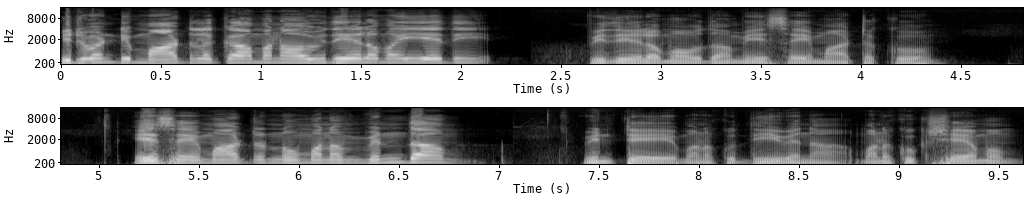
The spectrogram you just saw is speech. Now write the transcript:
ఇటువంటి మాటలకా మనం అవిధేయులమయ్యేది? విధేయులమవుదాం ఏసై మాటకు. ఏసై మాటను మనం విందాం. వింటే మనకు దీవెన మనకు క్షేమం.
